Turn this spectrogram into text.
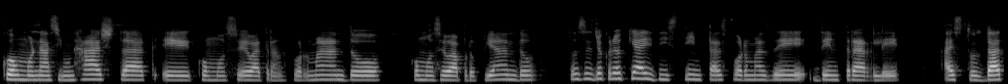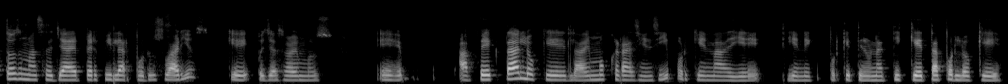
cómo nace un hashtag, cómo se va transformando, cómo se va apropiando. Entonces yo creo que hay distintas formas de, de entrarle a estos datos más allá de perfilar por usuarios, que pues ya sabemos eh, afecta lo que es la democracia en sí, porque nadie tiene por qué tener una etiqueta por lo que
